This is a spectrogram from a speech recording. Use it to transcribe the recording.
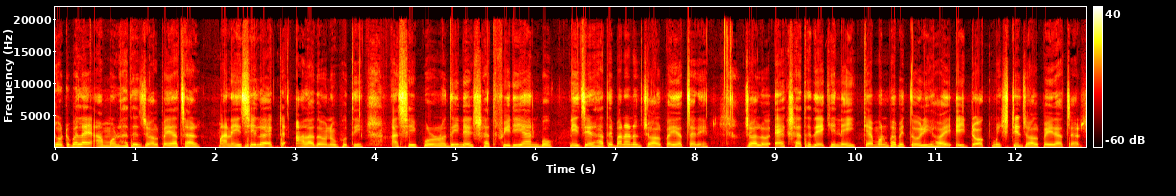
ছোটবেলায় আমার হাতে জলপাই আচার মানেই ছিল একটা আলাদা অনুভূতি। আর সেই পুরনো দিনের স্বাদ ফিরিয়ে আনব নিজের হাতে বানানো জলপাই আচারে। চলো একসাথে দেখে নেই কেমনভাবে তৈরি হয় এই টক মিষ্টি জলপাইয়ের আচার।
